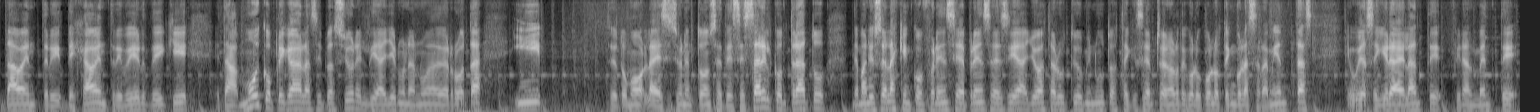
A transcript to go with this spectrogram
daba entre, dejaba entrever de que estaba muy complicada la situación, el día de ayer una nueva derrota y se tomó la decisión entonces de cesar el contrato de Mario Salas, que en conferencia de prensa decía, yo hasta el último minuto, hasta que sea entrenador de Colo Colo, tengo las herramientas y voy a seguir adelante. Finalmente,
